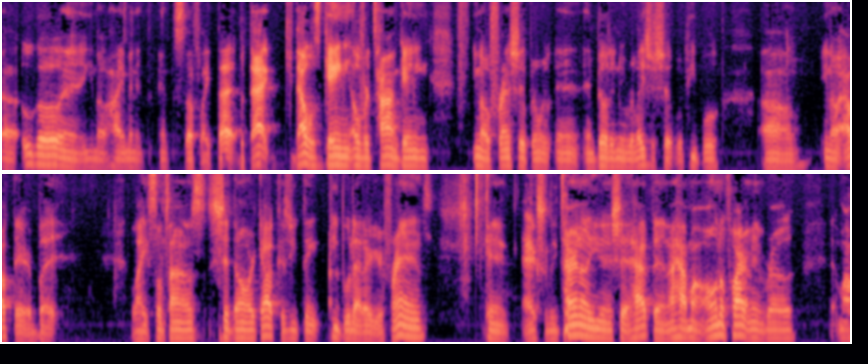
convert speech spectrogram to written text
uh, Hugo and you know Hyman and, and, stuff like that. But that that was gaining over time, gaining you know friendship and and, and a new relationship with people, um, you know out there. But like sometimes shit don't work out because you think people that are your friends can actually turn on you and shit happen. I have my own apartment, bro. My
